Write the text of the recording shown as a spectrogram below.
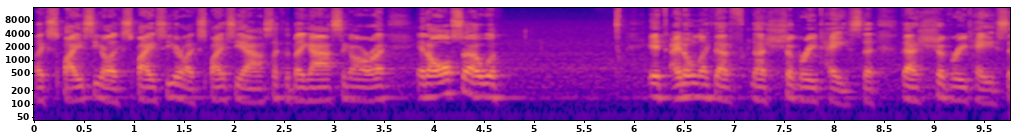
like spicy or like spicy or like spicy ass, like the big ass cigar. And also, it I don't like that that sugary taste. That, that sugary taste.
